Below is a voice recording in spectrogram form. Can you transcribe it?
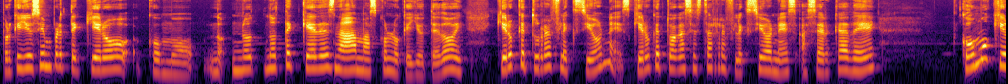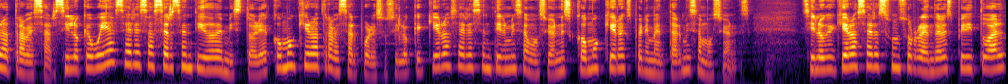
Porque yo siempre te quiero como, no, no, no, te quedes nada más con lo que yo te doy. Quiero que tú reflexiones, quiero que tú hagas estas reflexiones acerca de cómo quiero atravesar. Si lo que voy a hacer es hacer sentido de mi historia, ¿cómo quiero atravesar por eso? Si lo que quiero hacer es sentir mis emociones, ¿cómo quiero experimentar mis emociones? Si lo que quiero hacer es un surrender espiritual,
